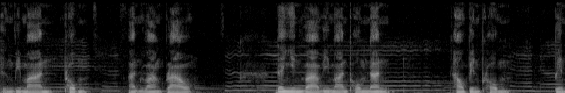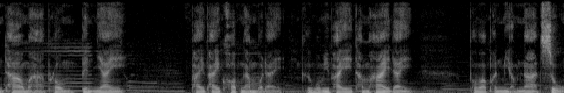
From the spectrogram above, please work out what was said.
ถึงวิมานพรม อันว่างเปล่า ได้ยินว่าวิมานพรมนั่นเฮาเป็นพรม เป็นเท่ามหาพรม เป็นใหญ่ภัยภัยครอบงำบ่ได้ คือบ่มีภัยทำให้ได้ เพราะว่าเพิ่นมีอำนาจสูง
